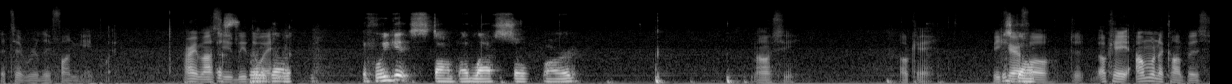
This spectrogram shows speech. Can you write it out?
It's a really fun gameplay. All right, Mousy, lead the way. If we get stomped, I'd laugh so hard. Mousy. Okay. Be Just careful. Okay, I'm gonna compass.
